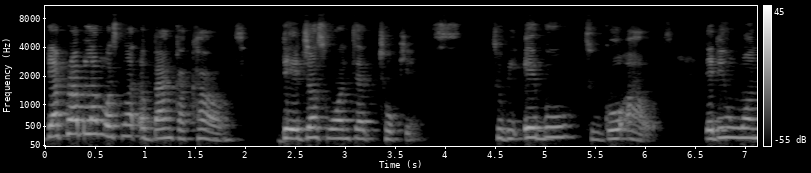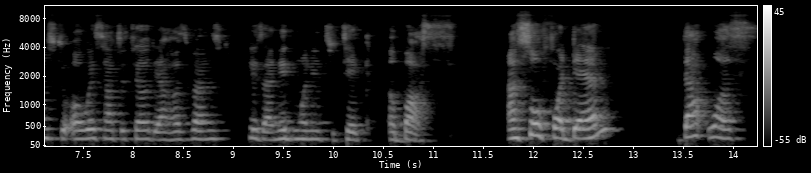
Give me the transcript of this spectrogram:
their problem was not a bank account. They just wanted tokens to be able to go out. They didn't want to always have to tell their husbands, please, I need money to take a bus. And so for them, that was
